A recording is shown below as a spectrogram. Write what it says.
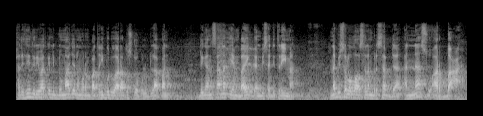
Hadis ini diriwayatkan Ibnu Majah nomor 4228 dengan sanad yang baik dan bisa diterima. Nabi SAW bersabda, An-nasu arba'ah.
